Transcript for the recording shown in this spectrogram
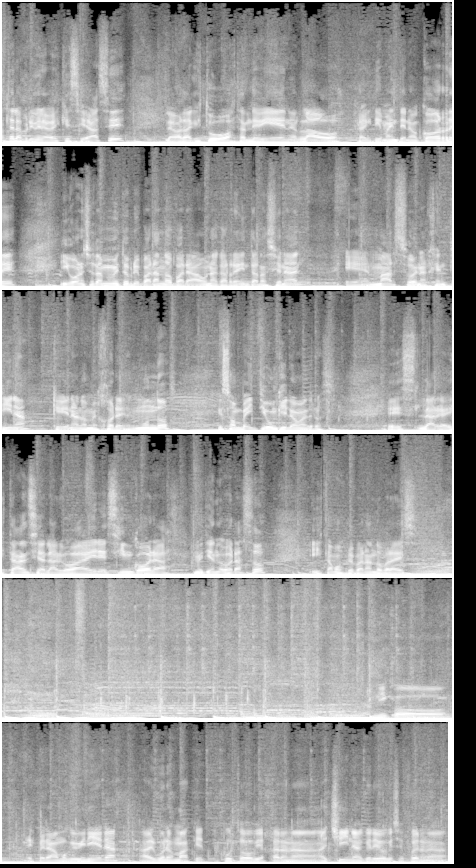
esta es la primera vez que se hace. La verdad que estuvo bastante bien, el lado prácticamente no corre. Y bueno, yo también me estoy preparando para una carrera internacional en marzo en Argentina, que vienen los mejores del mundo, que son 21 kilómetros. Es larga distancia, largo aire, 5 horas metiendo brazo y estamos preparando para eso. Nico esperábamos que viniera, algunos más que justo viajaron a, China, creo que se fueron a,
